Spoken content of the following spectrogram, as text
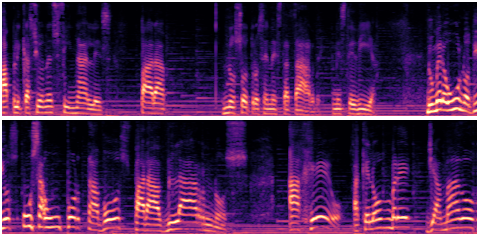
aplicaciones finales para nosotros en esta tarde, en este día. Número uno, Dios usa un portavoz para hablarnos. Ageo, aquel hombre llamado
